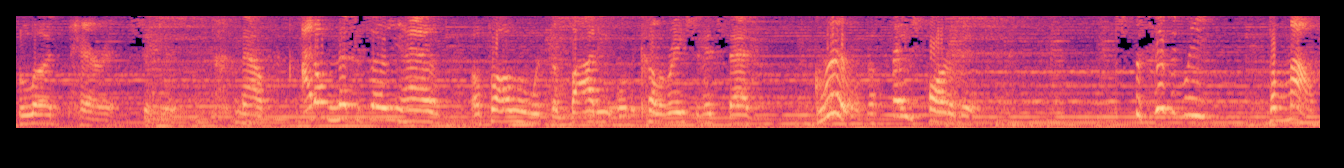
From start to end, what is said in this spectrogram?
blood parrot cichlid. Now, I don't necessarily have a problem with the body or the coloration. It's that grill, the face part of it. Specifically, the mouth.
